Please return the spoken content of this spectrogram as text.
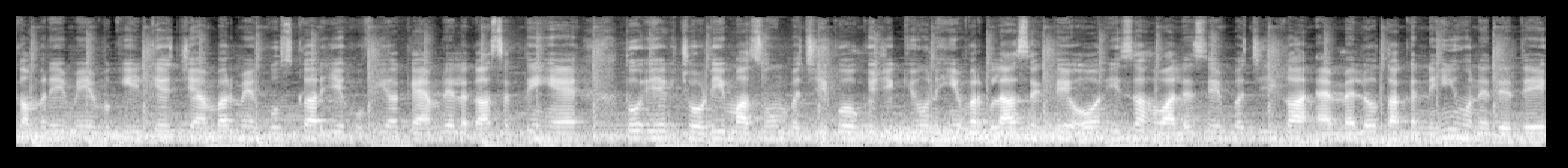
कमरे में, वकील के चैम्बर में घुस कर ये खुफिया कैमरे लगा सकते हैं। तो एक छोटी मासूम बच्ची को क्यों नहीं वर्कला सकते और इस हवाले से बच्ची का एमएलओ तक नहीं होने देते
